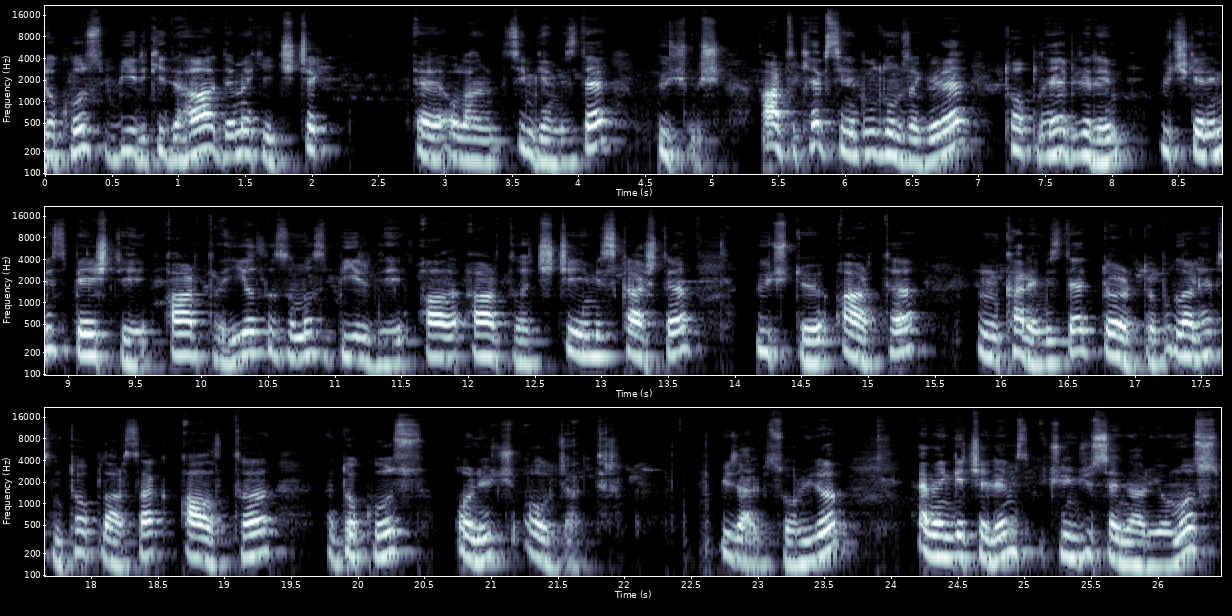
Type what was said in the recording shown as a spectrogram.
9, 1, 2 daha demek ki çiçek olan simgemiz de 3'müş. Artık hepsini bulduğumuza göre toplayabilirim. Üçgenimiz 5'ti. Artı yıldızımız 1'di. Artı çiçeğimiz kaçtı? 3'tü. Artı karemiz de 4'tü. Bunların hepsini toplarsak 6, 9, 13 olacaktır. Güzel bir soruydu. Hemen geçelim. Üçüncü senaryomuz.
